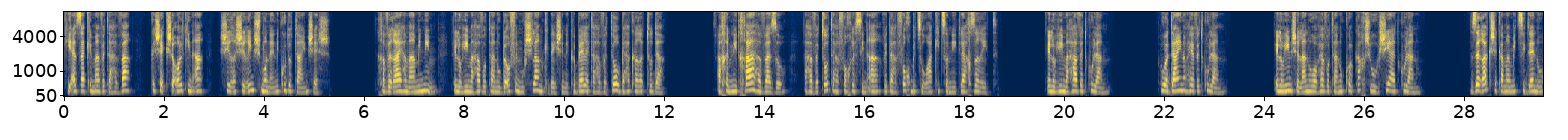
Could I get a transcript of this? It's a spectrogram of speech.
כי עזה כמוות אהבה, כשאול קנאה, שיר השירים 8.26. חבריי המאמינים, אלוהים אהב אותנו באופן מושלם כדי שנקבל את אהבתו בהכרת תודה. אך אם נדחה אהבה זו, אהבתו תהפוך לשנאה ותהפוך בצורה קיצונית לאכזרית. אלוהים אהב את כולם. הוא עדיין אוהב את כולם. אלוהים שלנו אוהב אותנו כל כך שהוא הושיע את כולנו. זה רק שכמה מצידנו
